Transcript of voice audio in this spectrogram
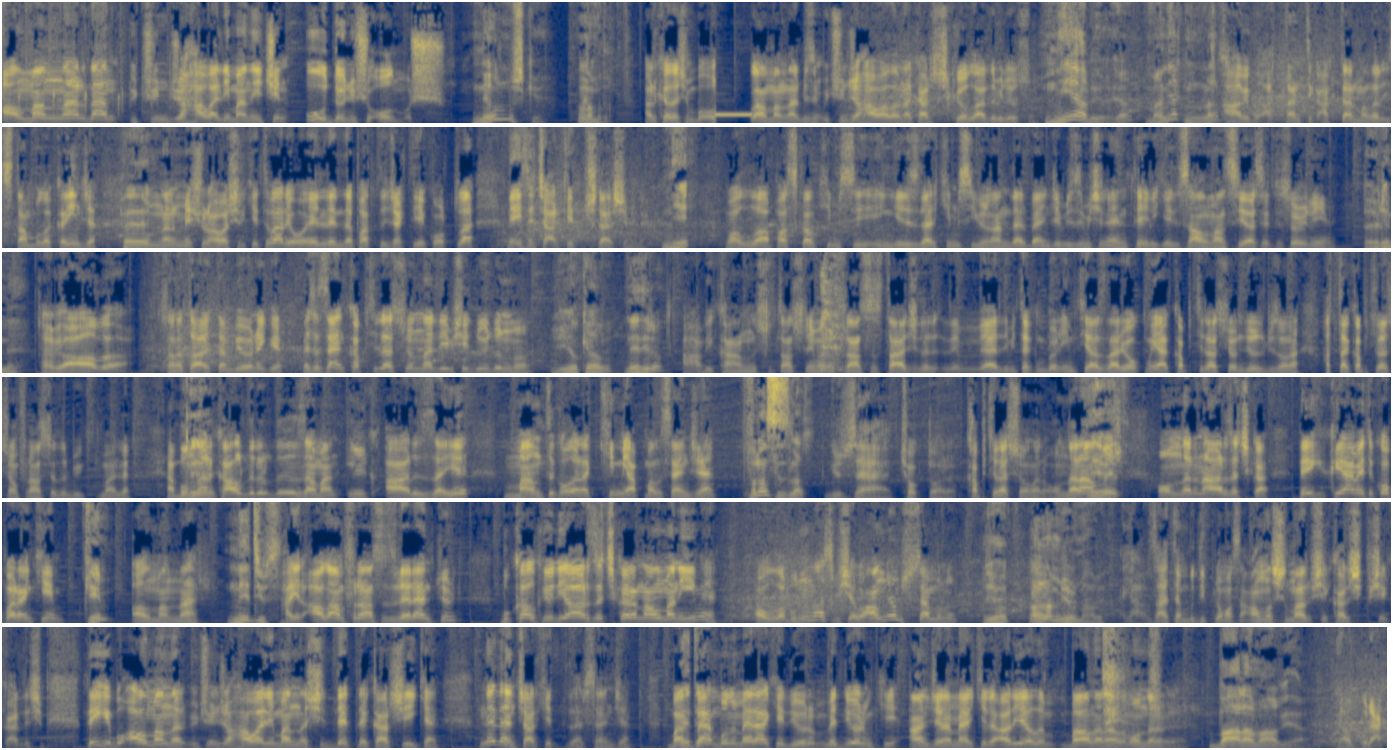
Almanlardan 3. havalimanı için U dönüşü olmuş. Ne olmuş ki? Anlamadım. Arkadaşım bu o Almanlar bizim 3. havalarına karşı çıkıyorlardı biliyorsun. Niye o ya? Manyak mı bunlar? Abi bu Atlantik aktarmaları İstanbul'a kayınca He. bunların meşhur hava şirketi var ya o ellerinde patlayacak diye korktular. Neyse çark etmişler şimdi. Niye? Vallahi Pascal kimisi İngiliz der kimisi Yunan der. Bence bizim için en tehlikelisi Alman siyaseti söyleyeyim. Öyle mi? Tabii abi. Sana tarihten bir örnek vereyim. Mesela sen kapitülasyonlar diye bir şey duydun mu? Yok abi. Nedir o? Abi Kanuni Sultan Süleyman'ın Fransız tacirleri verdiği bir takım böyle imtiyazlar yok mu ya? Kapitülasyon diyoruz biz ona. Hatta kapitülasyon Fransızcadır büyük ihtimalle. Ha bunlar Evet. kaldırıldığı zaman ilk arızayı mantık olarak kim yapmalı sence? Fransızlar. Güzel, çok doğru. Kapitülasyonları onlar almış. Evet. Onların arıza çıkar. Peki kıyameti koparan kim? Kim? Almanlar. Ne diyorsun? Hayır alan Fransız veren Türk. Bu kalkıyor diye arıza çıkaran Alman iyi mi? Allah bunun nasıl bir şey? Anlıyor musun sen bunu? Yok. Anlamıyorum abi. Ya zaten bu diplomasi anlaşılmaz bir şey, karışık bir şey kardeşim. Peki bu Almanlar 3. havalimanına şiddetle karşıyken neden çark ettiler sence? Bak Neden? ben bunu merak ediyorum ve diyorum ki Angela Merkel'i arayalım, bağlanalım ondan öğrenelim. Bağlama abi ya. Ya bırak.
